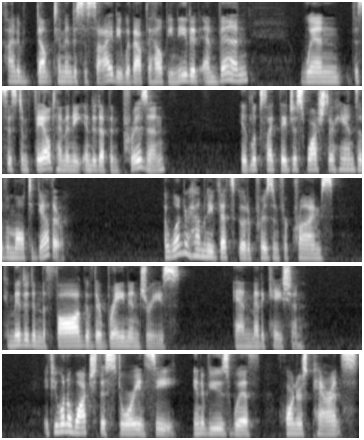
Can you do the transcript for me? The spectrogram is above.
kind of dumped him into society without the help he needed. And then when the system failed him and he ended up in prison it looks like they just washed their hands of him altogether I wonder how many vets go to prison for crimes committed in the fog of their brain injuries and medication. If you want to watch this story and see interviews with Horner's parents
